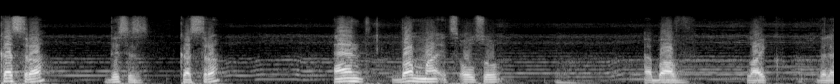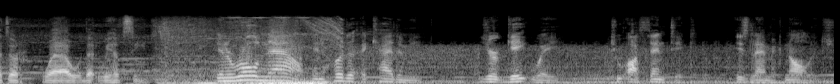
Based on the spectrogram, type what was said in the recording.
Kasra, this is kasra. And dhamma, it's also above like the letter waw that we have seen. Enroll now in Huda Academy, your gateway to authentic Islamic knowledge.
